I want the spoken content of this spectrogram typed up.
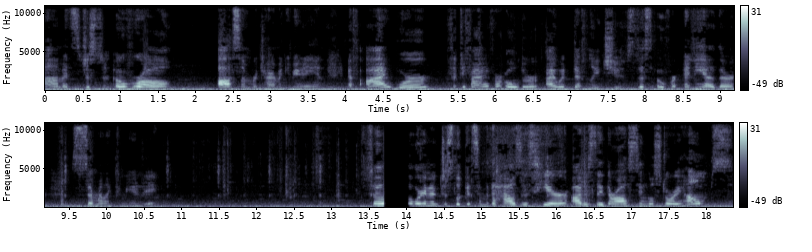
Um, it's just an overall awesome retirement community. And if I were 55 or older, I would definitely choose this over any other Summerlin community. So we're going to just look at some of the houses here. Obviously, they're all single story homes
